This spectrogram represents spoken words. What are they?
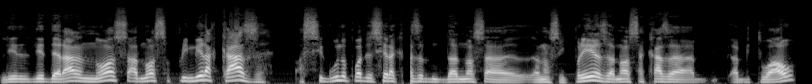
liderar a nossa, a nossa primeira casa, a segunda pode ser a casa da nossa, da nossa empresa, a nossa casa habitual,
